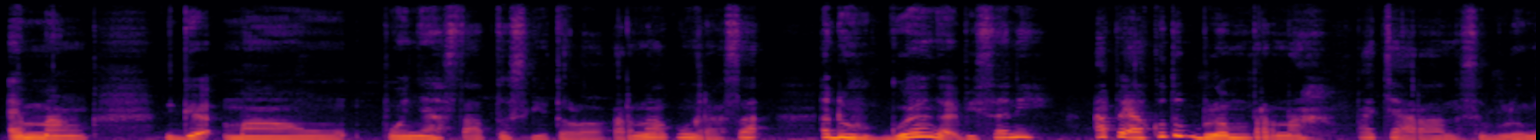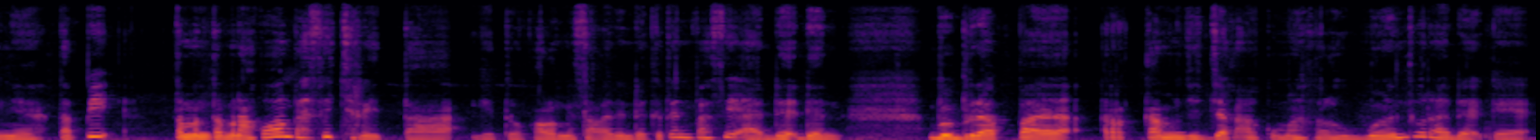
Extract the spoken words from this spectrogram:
emang gak mau punya status gitu loh. Karena aku ngerasa aduh gue nggak bisa nih. Apa ya aku tuh belum pernah pacaran sebelumnya. Tapi teman-teman aku kan pasti cerita gitu. Kalau misalnya dideketin pasti ada. Dan beberapa rekam jejak aku masalah hubungan tuh rada kayak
